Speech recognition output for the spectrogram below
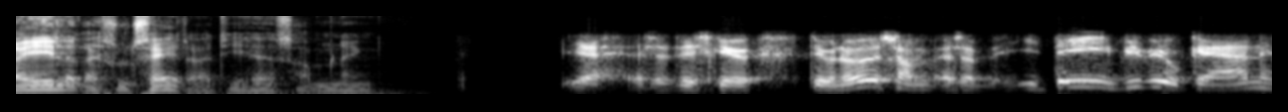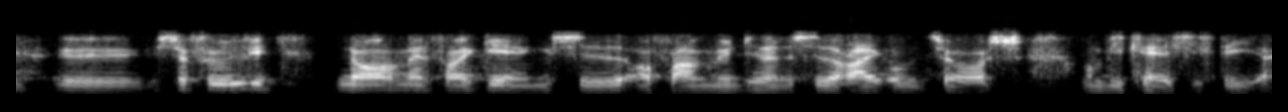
reelle resultater i de her sammenhæng. Ja, altså det, skal jo, det er jo noget som, altså ideen, vi vil jo gerne øh, selvfølgelig, når man fra regeringens side og fra myndighedernes side rækker ud til os, om vi kan assistere.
